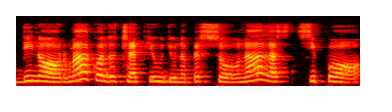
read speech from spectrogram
di norma, quando c'è più di una persona, la, si può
